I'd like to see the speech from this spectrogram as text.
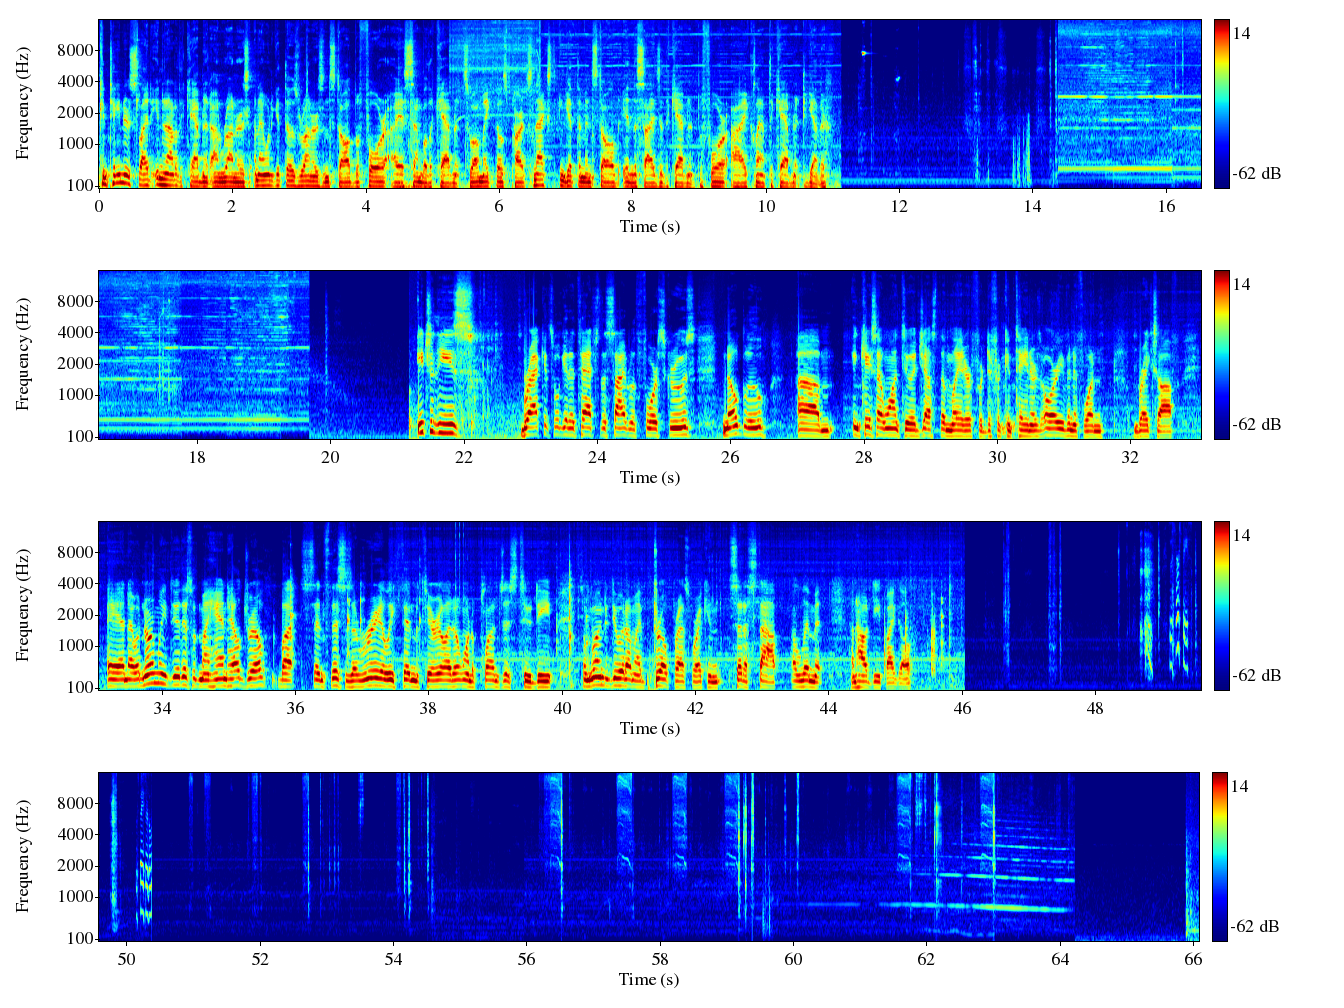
Containers slide in and out of the cabinet on runners and I want to get those runners installed before I assemble the cabinet. So I'll make those parts next and get them installed in the sides of the cabinet before I clamp the cabinet together. Each of these brackets will get attached to the side with four screws, no glue. Um, in case I want to adjust them later for different containers or even if one breaks off. And I would normally do this with my handheld drill, but since this is a really thin material, I don't want to plunge this too deep. So I'm going to do it on my drill press where I can set a stop, a limit on how deep I go.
